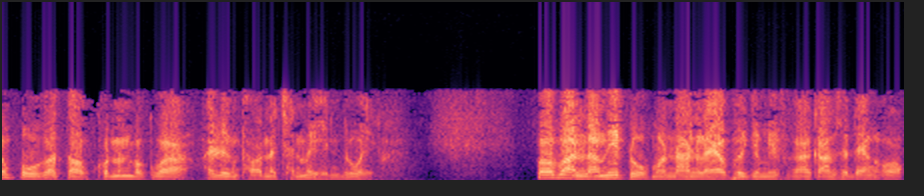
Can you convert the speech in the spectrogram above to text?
ลวงปู่ก็ตอบคนนั้นบอกว่าไอ้เรื่องถอนนะฉันไม่เห็นด้วย เพราะบ้านหลังนี้ปลูกมานานแล้วเพิ่งจะมีอาการแสดงออก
